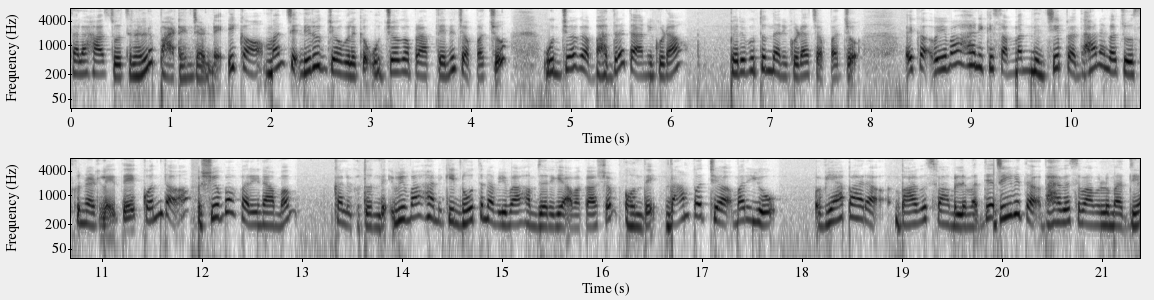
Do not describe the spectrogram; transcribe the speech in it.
సలహా సూచనలు పాటించండి. ఇక మంచి నిరుద్యోగులకు ఉద్యోగ ప్రాప్తి అని చెప్పచ్చు. ఉద్యోగ భద్రత అని కూడా పెరుగుతుందని కూడా చెప్పచ్చు. ఇక వివాహానికి సంబంధించి ప్రధానంగా చూసుకున్నట్లయితే కొంత శుభ పరిణామం కలుగుతుంది. వివాహానికి నూతన వివాహం జరిగే అవకాశం ఉంది. దాంపత్య మరియు వ్యాపార భాగస్వాముల మధ్య జీవిత భాగస్వాముల మధ్య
